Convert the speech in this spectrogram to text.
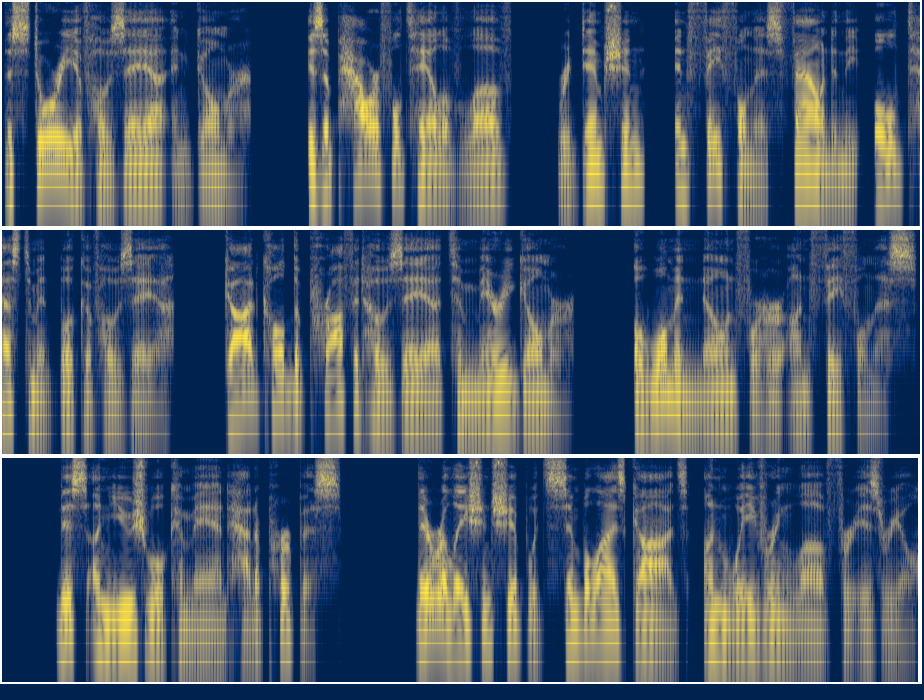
The story of Hosea and Gomer is a powerful tale of love, redemption, and faithfulness found in the Old Testament book of Hosea. God called the prophet Hosea to marry Gomer, a woman known for her unfaithfulness. This unusual command had a purpose. Their relationship would symbolize God's unwavering love for Israel,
